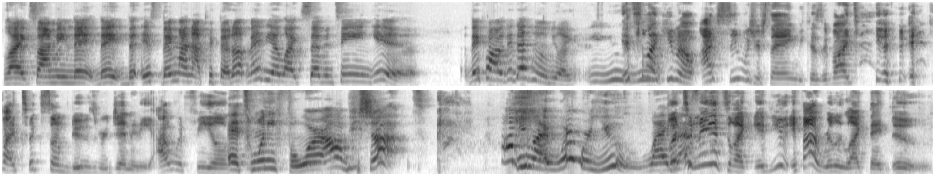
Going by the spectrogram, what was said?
Like, so I mean, they they they, it's, they might not pick that up. Maybe at like 17, yeah, they probably they definitely would be like, you. It's you- like you know, I see what you're saying because if I if I took some dude's virginity, I would feel. at 24, I would be shocked. I'd be like, where were you? Like, But to me, it's like if you if I really like that dude,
